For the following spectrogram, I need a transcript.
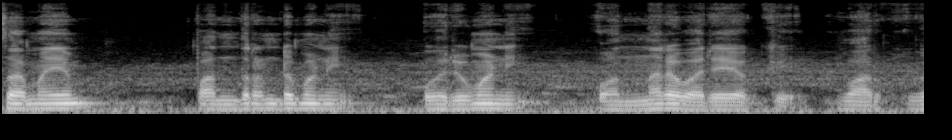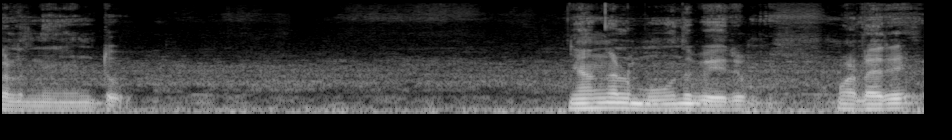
സമയം പന്ത്രണ്ട് മണി ഒരു മണി ഒന്നര വരെയൊക്കെ വർക്കുകൾ നീണ്ടു. ഞങ്ങൾ മൂന്ന് പേരും വളരെ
